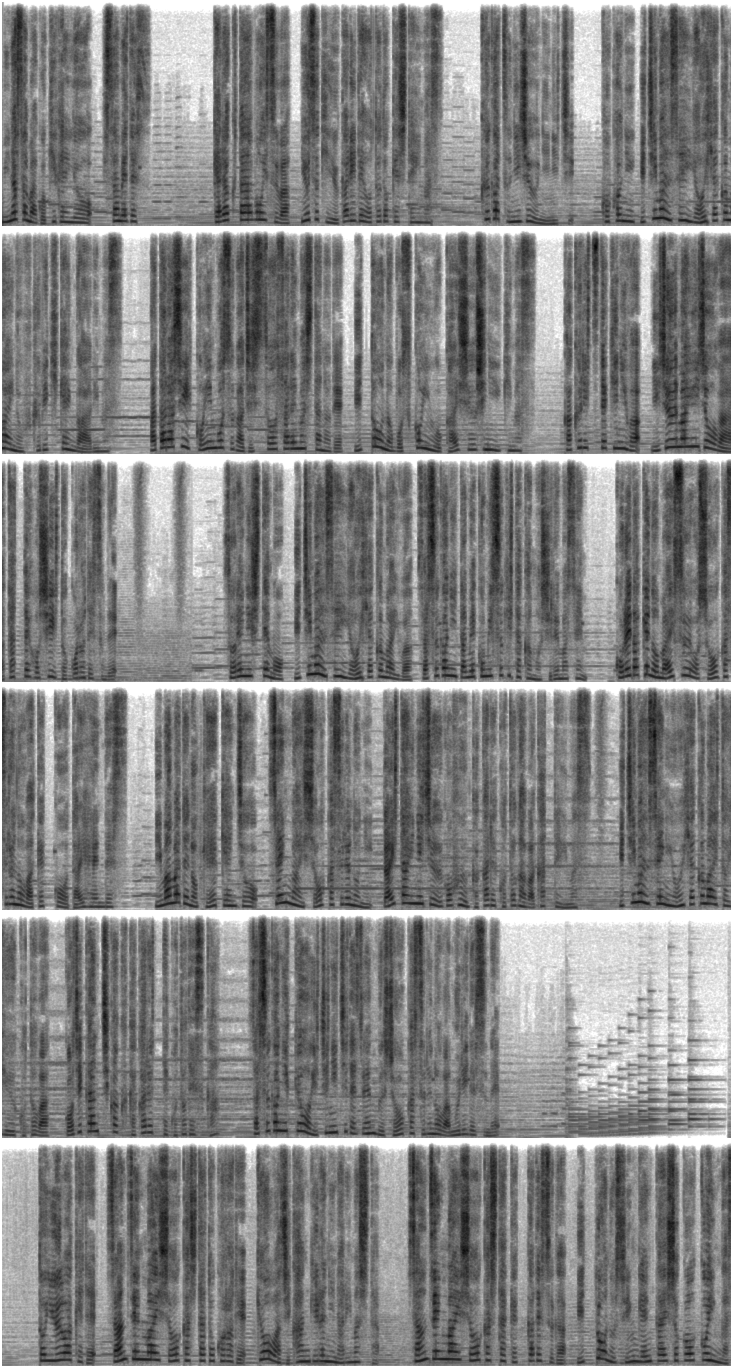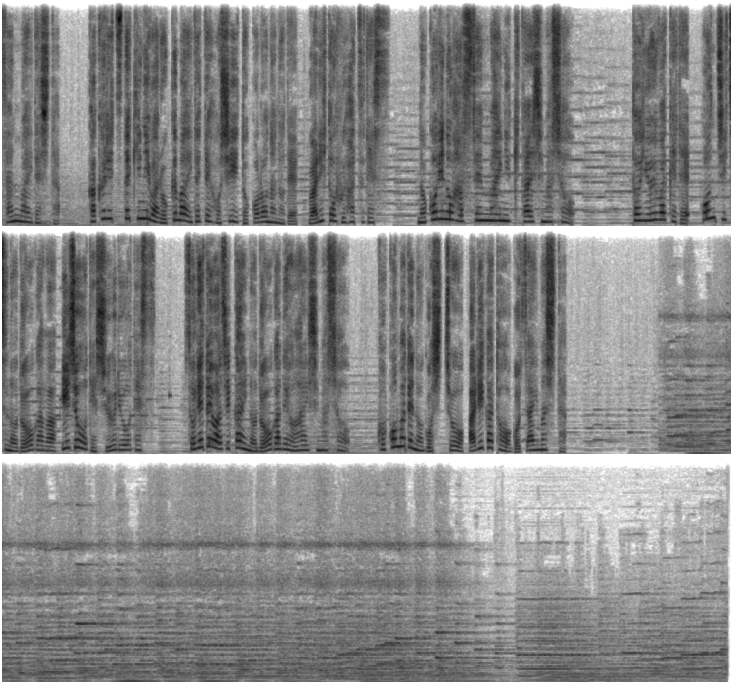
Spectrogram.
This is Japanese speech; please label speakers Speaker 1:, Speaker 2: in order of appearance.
Speaker 1: 皆様ごきげんよう、ひさめです。キャラクターボイスは、ゆずきゆかりでお届けしています。9月22日、ここに11,400枚の福引券があります。新しいコインボスが実装されましたので、1等のボスコインを回収しに行きます。確率的には20枚以上は当たってほしいところですね。それにしても、11,400枚はさすがに溜め込みすぎたかもしれません。これだけの枚数を消化するのは結構大変です。今までの経験上、1000枚消化するのに、だいたい25分かかることが分かっています。1万1400枚ということは、5時間近くかかるってことですか？さすがに今日1日で全部消化するのは無理ですね。というわけで、3000枚消化したところで、今日は時間切れになりました。3000枚消化した結果ですが、1等の新限界諸行コインが3枚でした。確率的には6枚出てほしいところなので、割と不発です。残りの8000枚に期待しましょう。というわけで、本日の動画は以上で終了です。それでは次回の動画でお会いしましょう。ここまでのご視聴ありがとうございました。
